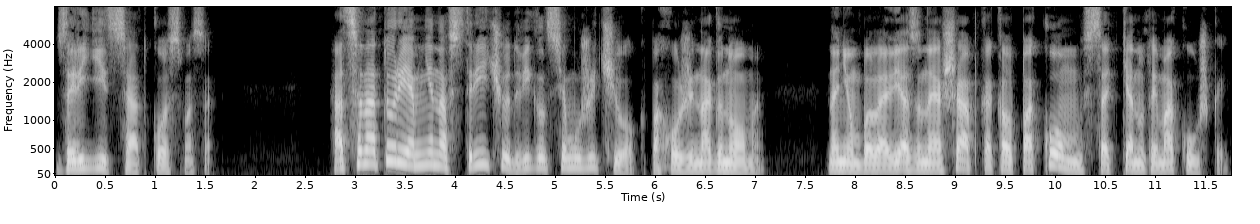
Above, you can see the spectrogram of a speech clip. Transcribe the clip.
зарядиться от космоса. От санатория мне навстречу двигался мужичок, похожий на гнома. На нем была вязаная шапка колпаком с оттянутой макушкой.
